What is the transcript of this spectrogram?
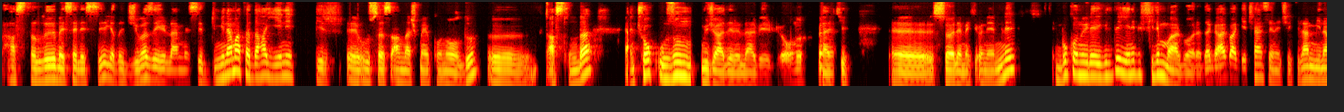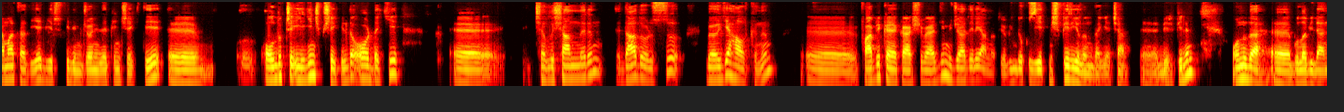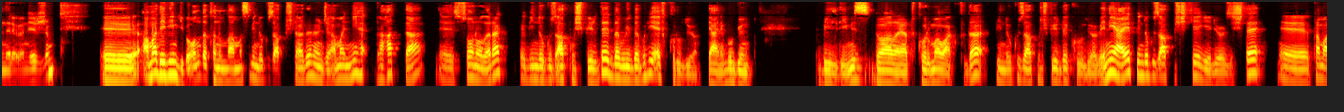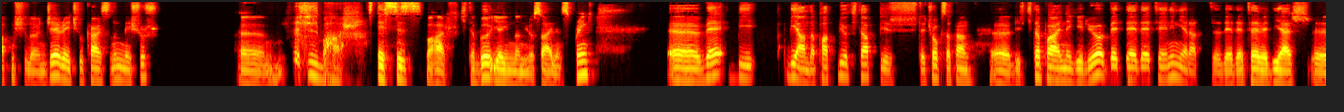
hastalığı meselesi ya da civa zehirlenmesi. Minamata daha yeni bir e, uluslararası anlaşmaya konu oldu e, aslında. Yani çok uzun mücadeleler veriliyor. Onu belki e, söylemek önemli. Bu konuyla ilgili de yeni bir film var bu arada. Galiba geçen sene çekilen Minamata diye bir film Johnny Depp'in çektiği. E, oldukça ilginç bir şekilde oradaki e, çalışanların daha doğrusu bölge halkının e, fabrikaya karşı verdiği mücadeleyi anlatıyor. 1971 yılında geçen e, bir film. Onu da e, bulabilenlere öneririm. E, ama dediğim gibi onun da tanımlanması 1960'lardan önce ama hatta e, son olarak 1961'de WWF kuruluyor. Yani bugün bildiğimiz Doğal Hayat Koruma Vakfı da 1961'de kuruluyor. Ve nihayet 1962'ye geliyoruz işte. E, tam 60 yıl önce Rachel Carson'ın meşhur e, Sessiz Bahar. Sessiz Bahar kitabı yayınlanıyor Silent Spring. E, ve bir bir anda patlıyor kitap bir işte çok satan e, bir kitap haline geliyor ve DDT'nin yarattığı DDT ve diğer e,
